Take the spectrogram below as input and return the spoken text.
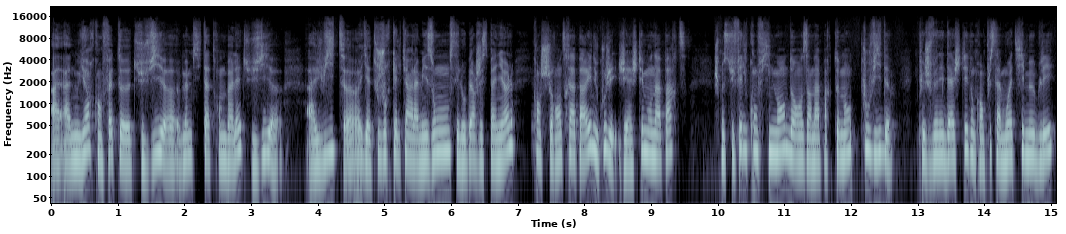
À, New York, en fait, euh, tu vis, euh, même si tu as 30 balais, tu vis à 8. Il y a toujours quelqu'un à la maison, c'est l'auberge espagnole. Quand je suis rentrée à Paris, du coup, j'ai acheté mon appart. Je me suis fait le confinement dans un appartement tout vide que je venais d'acheter, donc en plus à moitié meublé.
